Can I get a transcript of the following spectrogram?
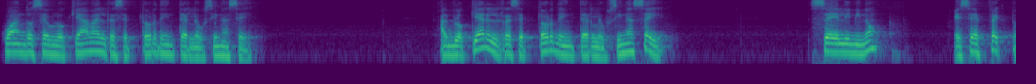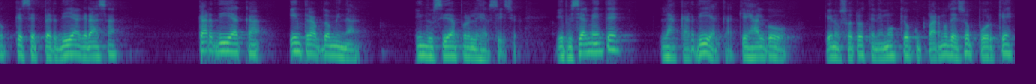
cuando se bloqueaba el receptor de interleucina 6. Al bloquear el receptor de interleucina 6, se eliminó ese efecto que se perdía grasa cardíaca intraabdominal inducida por el ejercicio. Y especialmente la cardíaca, que es algo que nosotros tenemos que ocuparnos de eso porque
